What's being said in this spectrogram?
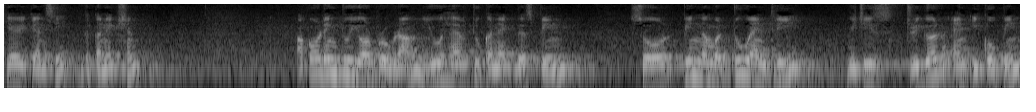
Here you can see the connection. According to your program you have to connect this pin. So pin number 2 and 3 which is trigger and echo pin.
